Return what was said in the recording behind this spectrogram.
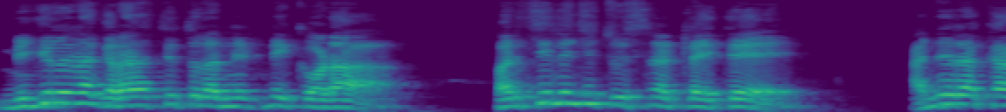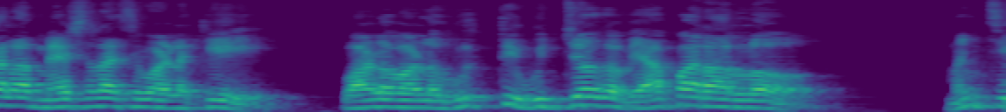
మిగిలిన గ్రహస్థితులన్నింటినీ కూడా పరిశీలించి చూసినట్లయితే అన్ని రకాల మేషరాశి వాళ్ళకి వాళ్ళ వాళ్ళ వృత్తి ఉద్యోగ వ్యాపారాల్లో మంచి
